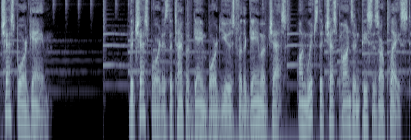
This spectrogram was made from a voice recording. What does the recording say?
Chessboard Game The chessboard is the type of game board used for the game of chess, on which the chess pawns and pieces are placed.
